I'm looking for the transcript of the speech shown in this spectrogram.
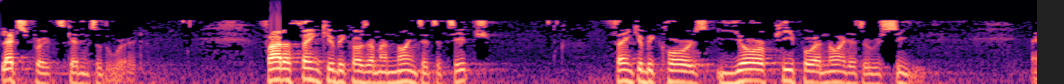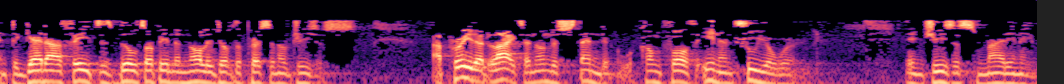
Let's pray. Let's get into the word. Father, thank you because I'm anointed to teach. Thank you because your people are anointed to receive. And together our faith is built up in the knowledge of the person of Jesus. I pray that light and understanding will come forth in and through your word. In Jesus' mighty name.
